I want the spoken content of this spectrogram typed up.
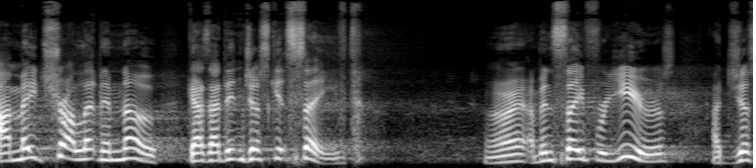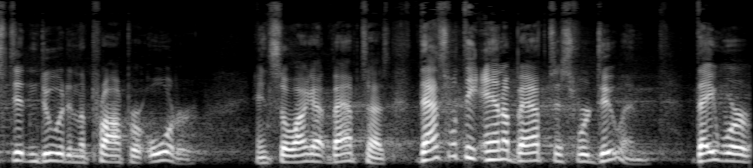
I made sure I let them know, guys, I didn't just get saved. All right, I've been saved for years. I just didn't do it in the proper order. And so I got baptized. That's what the Anabaptists were doing. They were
